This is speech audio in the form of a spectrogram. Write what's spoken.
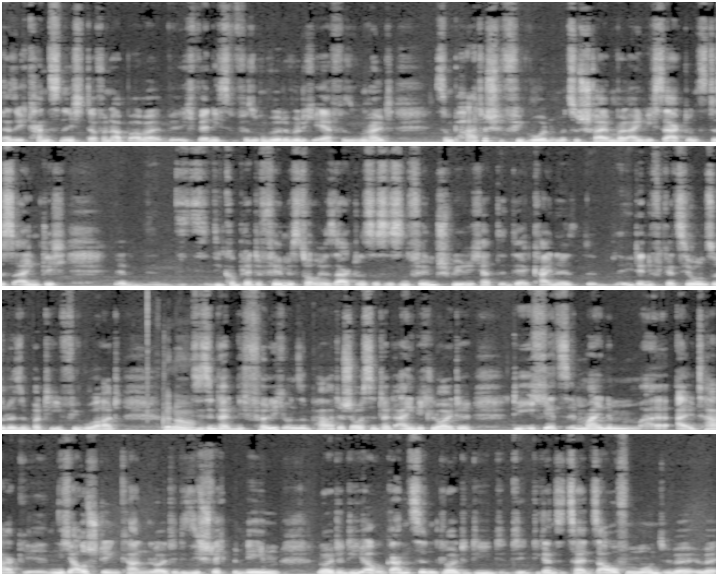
also ich kann es nicht davon ab, aber ich, wenn ich es versuchen würde, würde ich eher versuchen, halt sympathische Figuren immer zu schreiben, weil eigentlich sagt uns das eigentlich, äh, die, die komplette Filmhistorie sagt uns, dass es ein Film schwierig hat, der keine äh, Identifikations- oder Sympathiefigur hat. Genau. Und sie sind halt nicht völlig unsympathisch, aber es sind halt eigentlich Leute, die ich jetzt in meinem Alltag nicht ausstehen kann. Leute, die sich schlecht benehmen, Leute, die arrogant sind, Leute, die die, die ganze Zeit saufen und über, über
